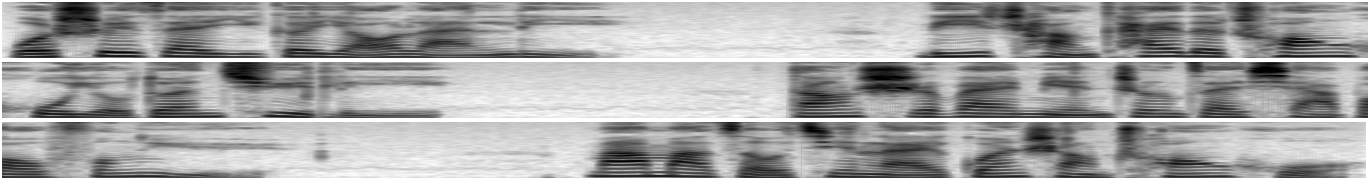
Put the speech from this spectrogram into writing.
我睡在一个摇篮里，离敞开的窗户有段距离。当时外面正在下暴风雨，妈妈走进来，关上窗户。”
